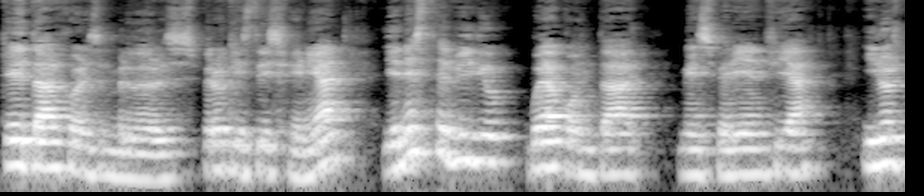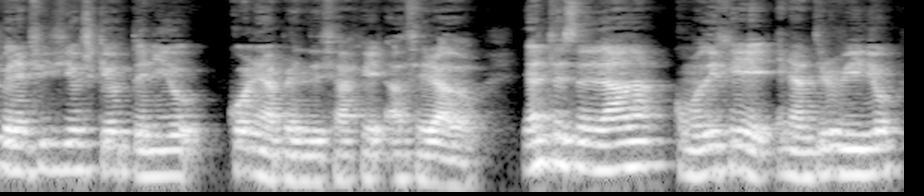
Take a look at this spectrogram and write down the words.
¿Qué tal, jóvenes emprendedores? Espero que estéis genial y en este vídeo voy a contar mi experiencia y los beneficios que he obtenido con el aprendizaje acelerado. Y antes de nada, como dije en el anterior vídeo,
